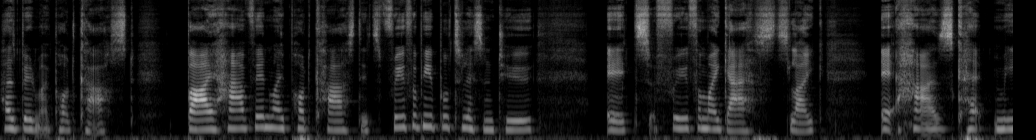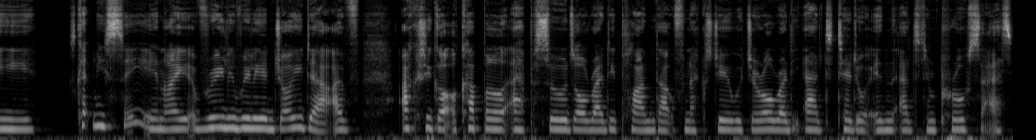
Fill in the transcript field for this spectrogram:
has been my podcast. By having my podcast, it's free for people to listen to, it's free for my guests. Like, it has kept me it's kept me sane. I really, really enjoyed it. I've actually got a couple episodes already planned out for next year, which are already edited or in the editing process.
